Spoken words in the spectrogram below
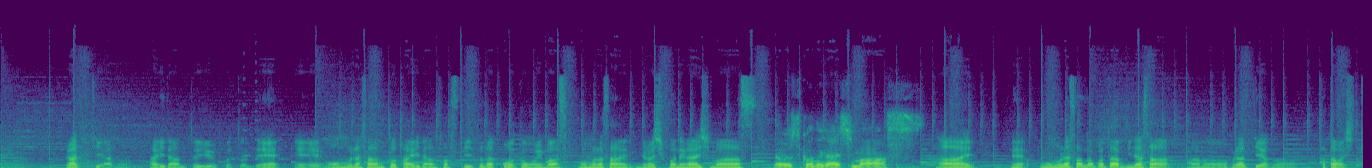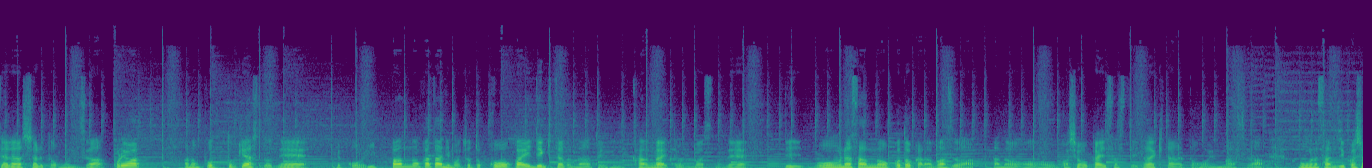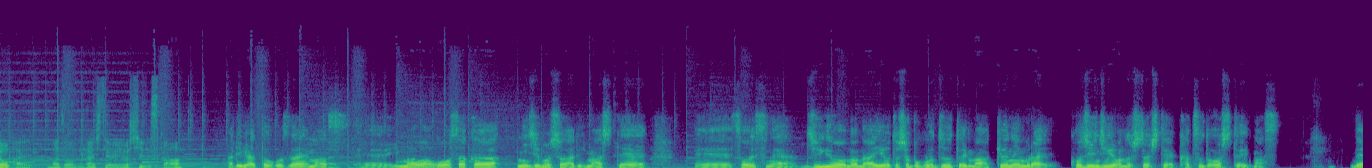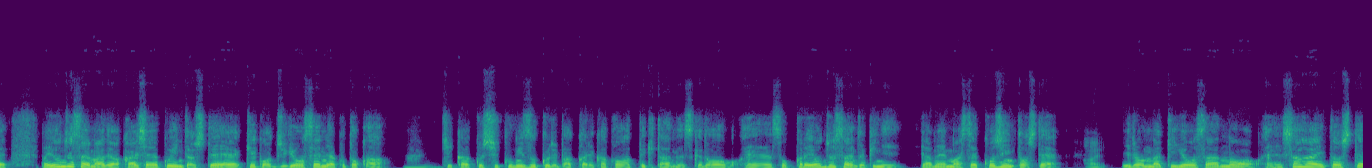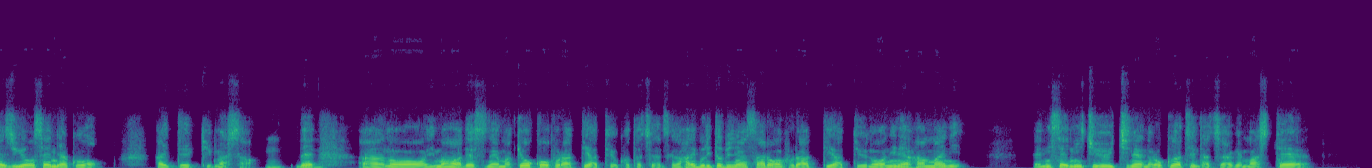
ー、ラッティアの対談ということで、えー、大村さんと対談させていただこうと思います。大村さんよろしくお願いします。よろしくお願いします。はいね、大村さんのことは皆さん、あの、フラティアの方は知ってらっしゃると思うんですが、これは、あの、ポッドキャストで、結構一般の方にもちょっと公開できたらなというふうに考えておりますので、ぜひ大村さんのことからまずは、あのご紹介させていただけたらと思いますが、大村さん自己紹介、まずお願いしてよろしいですか？ありがとうございます、はい、えー、今は大阪に事務所ありまして、えー、そうですね。授業の内容として僕ずっと今9年ぐらい個人事業主として活動しています。で、まあ、40歳までは会社役員として結構事業戦略とか企画仕組み作りばっかり関わってきたんですけど、えー、そこから40歳の時に辞めまして個人としていろんな企業さんの、えー、社外として事業戦略を入ってきました。うん、で、あの、今はですね、まあ、今日こうフラッティアという形なんですけど、ハイブリッドビジネスサロンフラッティアっていうのを2年半前に、2021年の6月に立ち上げまして、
